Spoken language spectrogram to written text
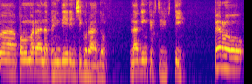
ah, pamamaraan na to hindi rin sigurado. Laging 50-50. Pero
